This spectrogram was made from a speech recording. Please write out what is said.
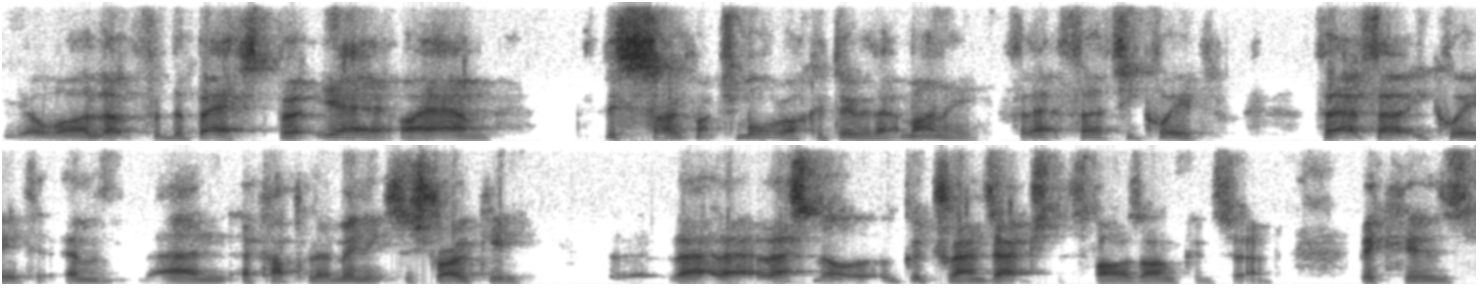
Yeah, well, I look for the best, but yeah, I am. There's so much more I could do with that money for that 30 quid. For that 30 quid and, and a couple of minutes of stroking, that, that, that's not a good transaction as far as I'm concerned, because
